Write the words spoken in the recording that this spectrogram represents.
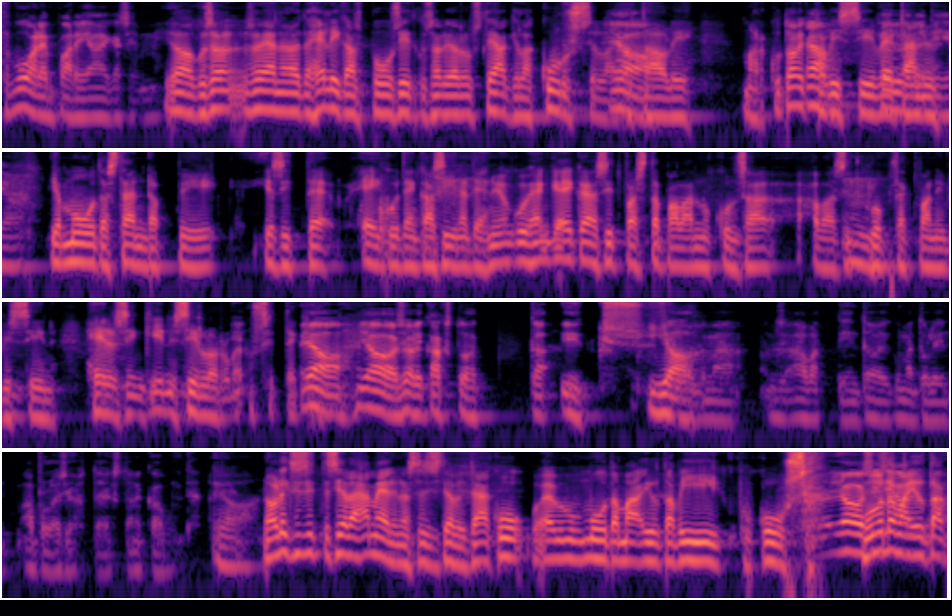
että vuoden pari aikaisemmin. Joo, kun se on, se on jännä, että Heli kanssa puhuu siitä, kun se oli ollut Steakilla kurssilla, Joo. jota oli Markku Toikka Joo, vissiin vetänyt veti, joo. ja muuta stand-upia. Ja sitten ei kuitenkaan siinä tehnyt jonkun yhden keikan ja sitten vasta palannut, kun sä avasit mm. Club Tact vissiin Helsinkiin, niin silloin ruvennut sitten. Joo, joo, se oli 2001, Joo. silloin, kun mä se avattiin toi, kun mä tulin apulaisjohtajaksi tuonne kaupunginteatteriin. Joo. No oliko se sitten siellä Hämeenlinnassa, siis oli tämä ku, muutama ilta viikko kuussa, Joo, siis muutama ihan- ilta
